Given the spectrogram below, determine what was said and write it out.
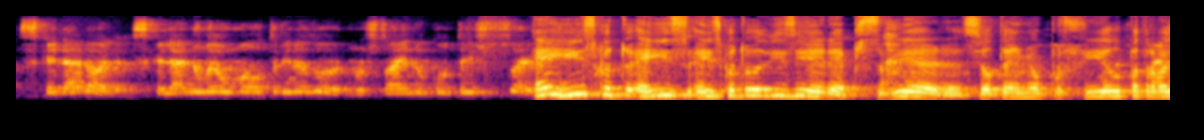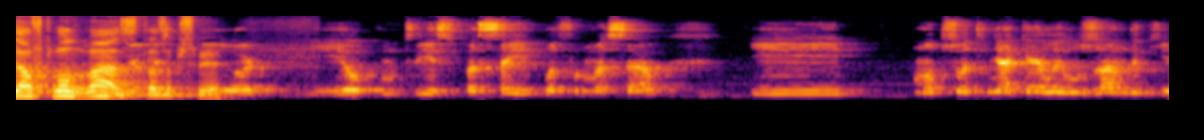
se calhar, olha, se calhar não é um mau treinador, não está aí no contexto certo. É isso que eu, é isso, é isso que eu estou a dizer, é perceber se ele tem o meu perfil para trabalhar o futebol de base, estás a perceber? E eu, como te disse, passei pela formação e uma pessoa tinha aquela ilusão de que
